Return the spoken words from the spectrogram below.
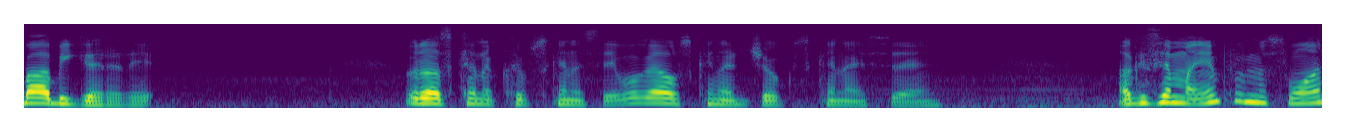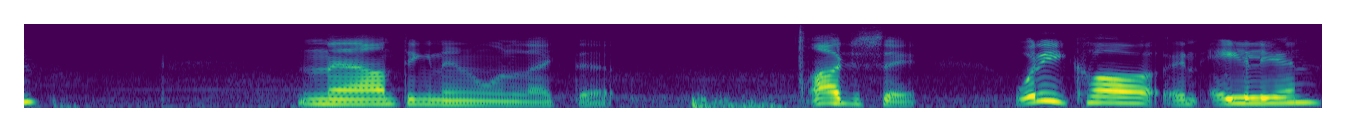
I'll good at it. What else kind of clips can I say? What else kind of jokes can I say? I can say my infamous one. Nah, I'm thinking anyone like that. I'll just say, what do you call an alien?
